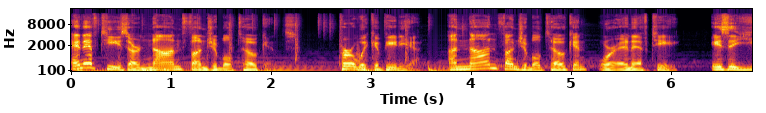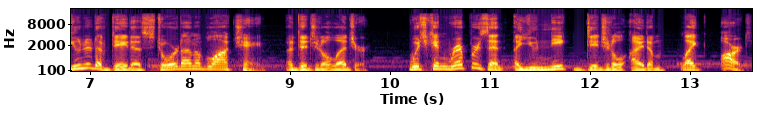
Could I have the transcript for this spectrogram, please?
NFTs are non fungible tokens. Per Wikipedia, a non fungible token, or NFT, is a unit of data stored on a blockchain, a digital ledger, which can represent a unique digital item like art.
